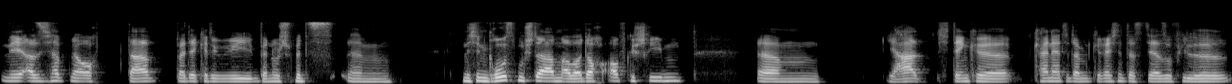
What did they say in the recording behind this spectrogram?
nee, also ich habe mir auch da bei der Kategorie Benno Schmitz ähm, nicht in Großbuchstaben, aber doch aufgeschrieben. Ähm, ja, ich denke, keiner hätte damit gerechnet, dass der so viele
